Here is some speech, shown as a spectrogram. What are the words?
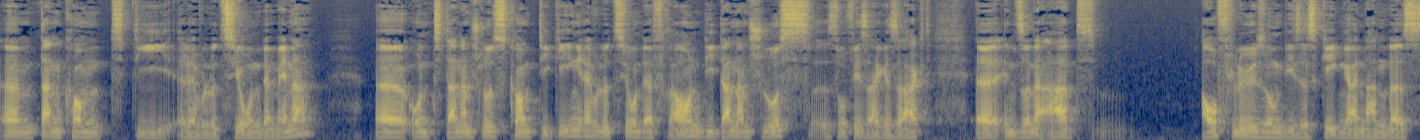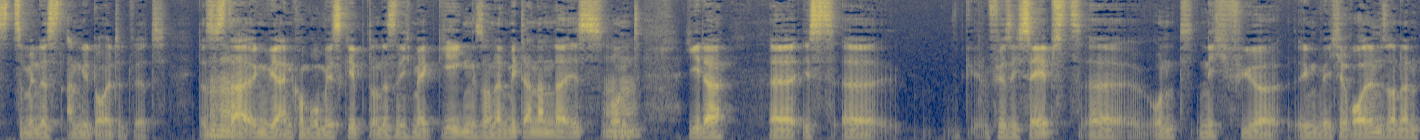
ähm, dann kommt die Revolution der Männer äh, und dann am Schluss kommt die Gegenrevolution der Frauen, die dann am Schluss, so viel sei gesagt, in so eine Art Auflösung dieses Gegeneinanders zumindest angedeutet wird. Dass mhm. es da irgendwie einen Kompromiss gibt und es nicht mehr gegen, sondern miteinander ist mhm. und jeder äh, ist äh, für sich selbst äh, und nicht für irgendwelche Rollen, sondern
